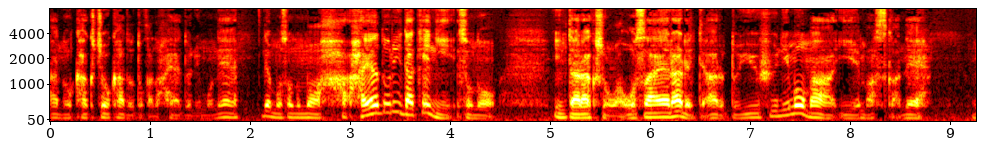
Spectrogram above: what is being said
あの拡張カードとかの早取りもね。でもそのもう早取りだけにそのインタラクションは抑えられてあるというふうにもまあ言えますかね、う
